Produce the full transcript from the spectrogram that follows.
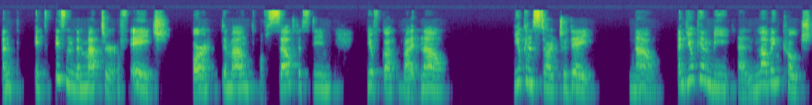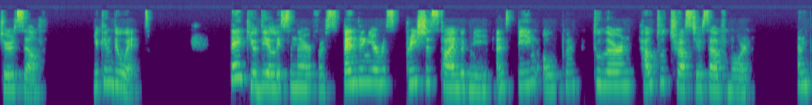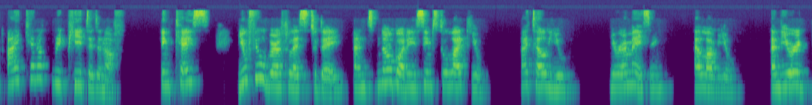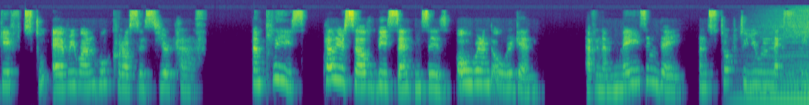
And it isn't a matter of age or the amount of self esteem you've got right now. You can start today, now, and you can be a loving coach to yourself. You can do it. Thank you, dear listener, for spending your precious time with me and being open to learn how to trust yourself more and I cannot repeat it enough. In case you feel worthless today and nobody seems to like you, I tell you, you're amazing. I love you. And you're a gift to everyone who crosses your path. And please tell yourself these sentences over and over again. Have an amazing day and talk to you next week.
